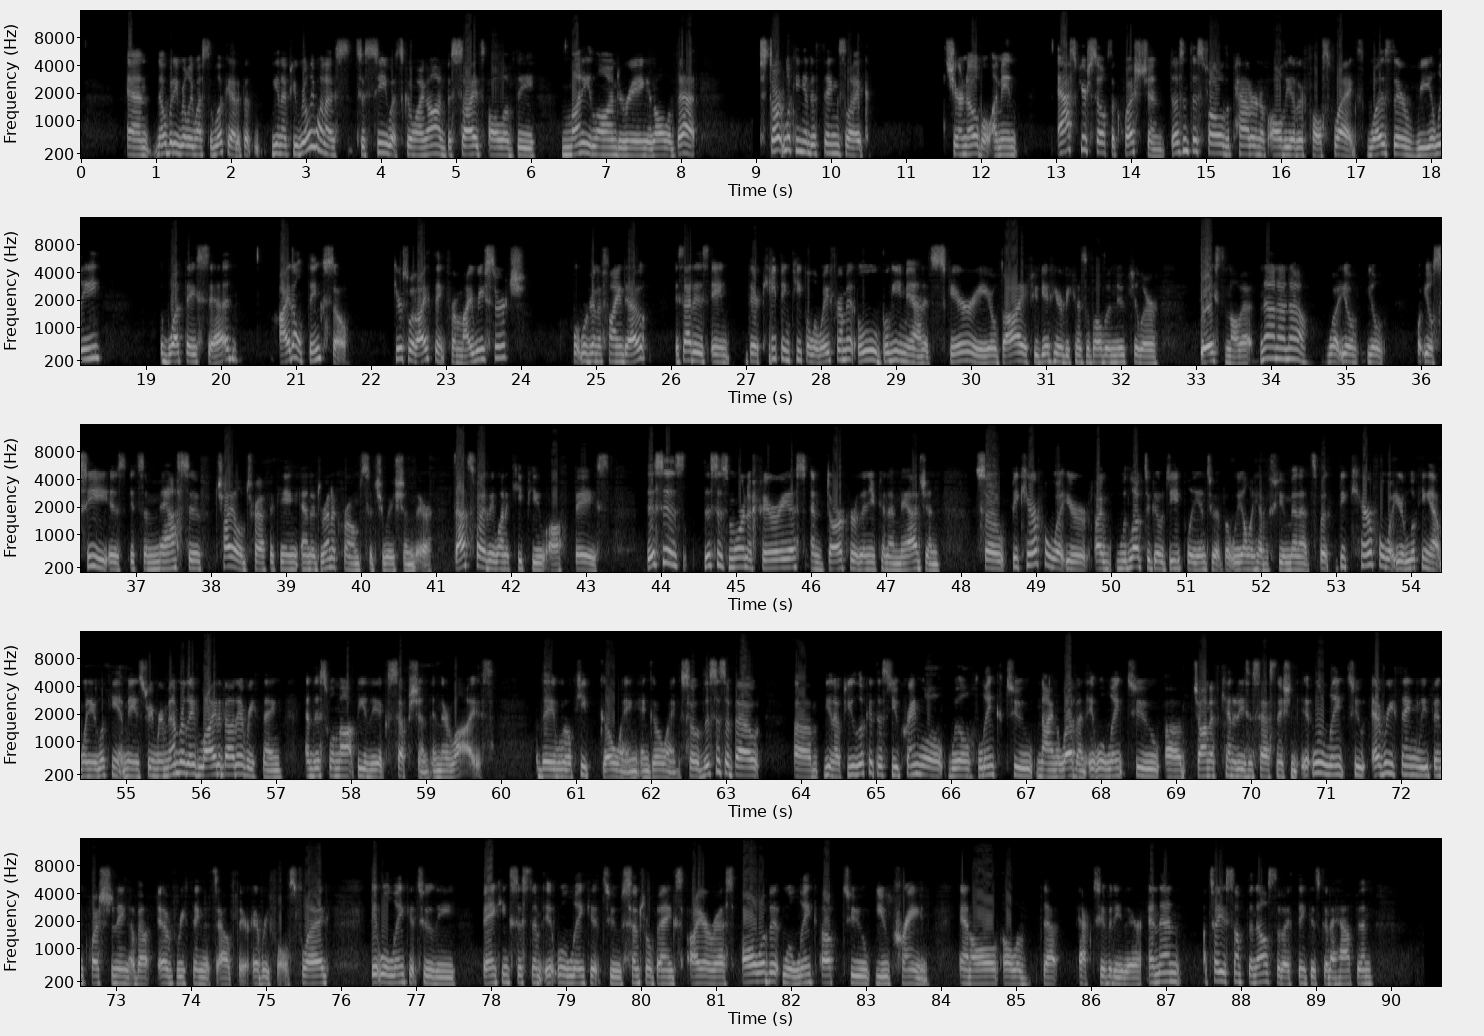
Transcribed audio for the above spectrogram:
and nobody really wants to look at it. But you know, if you really want to to see what's going on, besides all of the money laundering and all of that, start looking into things like Chernobyl. I mean, ask yourself the question: Doesn't this follow the pattern of all the other false flags? Was there really what they said? I don't think so. Here's what I think from my research. What we're going to find out is that is a they're keeping people away from it. Oh, boogeyman, it's scary. You'll die if you get here because of all the nuclear waste and all that. No, no, no. What you'll you'll what you'll see is it's a massive child trafficking and adrenochrome situation there. That's why they want to keep you off base. This is this is more nefarious and darker than you can imagine. So be careful what you're, I would love to go deeply into it, but we only have a few minutes. But be careful what you're looking at when you're looking at mainstream. Remember, they've lied about everything, and this will not be the exception in their lies. They will keep going and going. So this is about, um, you know, if you look at this, Ukraine will, will link to 9 11. It will link to uh, John F. Kennedy's assassination. It will link to everything we've been questioning about everything that's out there, every false flag. It will link it to the banking system. It will link it to central banks, IRS. All of it will link up to Ukraine and all, all of that activity there. And then I'll tell you something else that I think is going to happen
